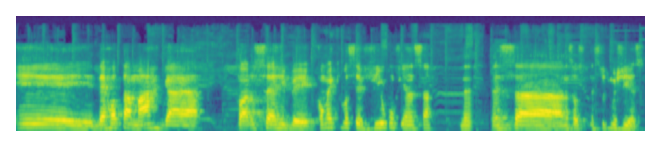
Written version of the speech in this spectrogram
e derrota amarga para o CRB. Como é que você viu confiança nessa, nessa nesses últimos dias?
